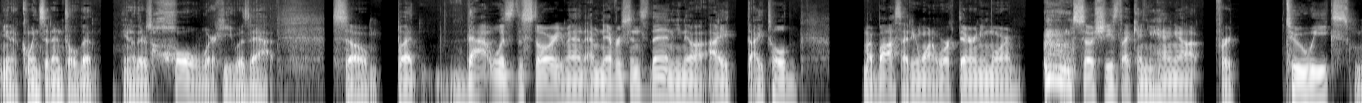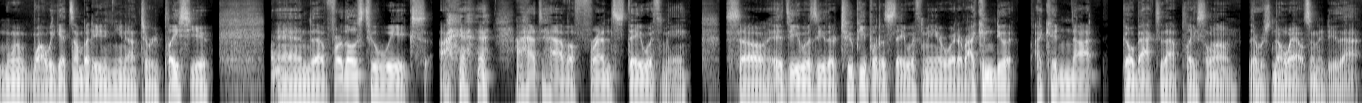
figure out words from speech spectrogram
you know coincidental that you know there's a hole where he was at. So, but that was the story, man. I'm never since then, you know, I I told my boss I didn't want to work there anymore. so she's like, "Can you hang out for two weeks while we get somebody, you know, to replace you. And uh, for those two weeks, I, I had to have a friend stay with me. So it, it was either two people to stay with me or whatever. I couldn't do it. I could not go back to that place alone. There was no way I was going to do that.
